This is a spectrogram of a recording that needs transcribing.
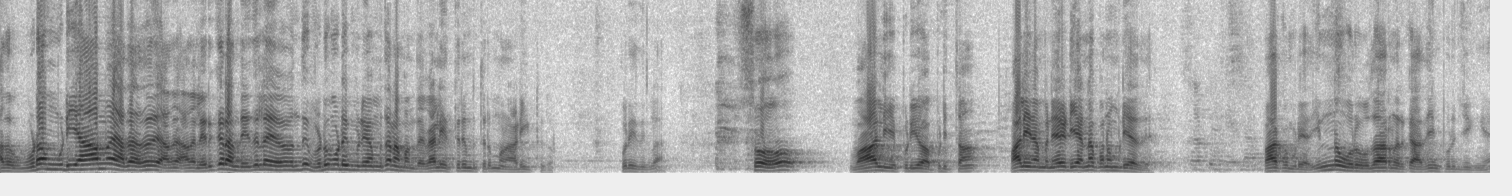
அதை விட முடியாமல் அதாவது அது அதில் இருக்கிற அந்த இதில் வந்து விடுமுறை முடியாமல் தான் நம்ம அந்த வேலையை திரும்ப திரும்ப ஆடிக்கிட்டு இருக்கிறோம். புரியுதுங்களா? ஸோ வாலி எப்படியோ அப்படித்தான். வாலி நம்ம நேரடியாக என்ன பண்ண முடியாது? பார்க்க முடியாது. இன்னும் ஒரு உதாரணம் இருக்குது அதையும் புரிஞ்சுக்கங்க.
